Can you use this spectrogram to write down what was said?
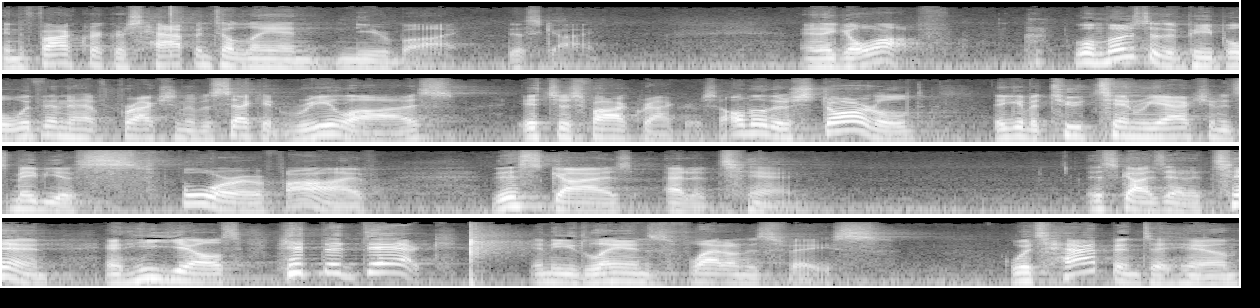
And the firecrackers happen to land nearby this guy. And they go off. Well, most of the people, within a fraction of a second, realize it's just firecrackers. Although they're startled, they give a 2 10 reaction, it's maybe a 4 or 5. This guy's at a 10. This guy's at a 10 and he yells, Hit the deck! And he lands flat on his face. What's happened to him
